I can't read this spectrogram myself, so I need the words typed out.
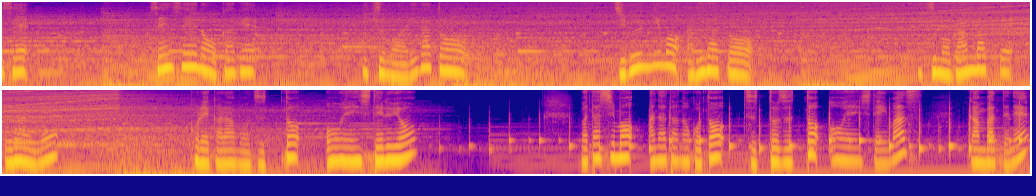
せ。先生のおかげ。いつもありがとう。自分にもありがとう。いつも頑張って偉いねこれからもずっと応援してるよ。私もあなたのことずっとずっと応援しています。頑張ってね。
